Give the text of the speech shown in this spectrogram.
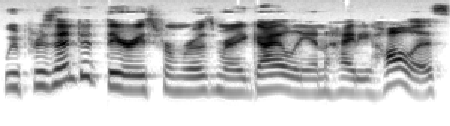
We presented theories from Rosemary Guiley and Heidi Hollis,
